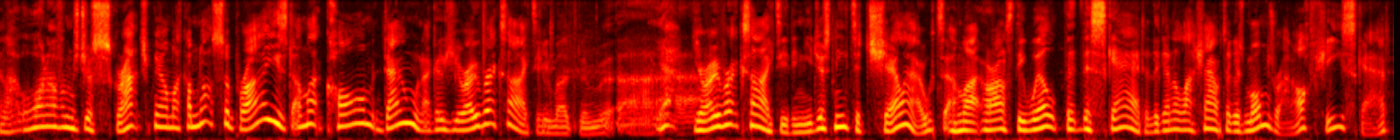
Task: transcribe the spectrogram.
And like, well, one of them's just scratched me. I'm like, I'm not surprised. I'm like, calm down. I goes, you're overexcited. Imagine him. ah. Yeah, you're overexcited and you just need to chill out. I'm like, or else they will. they- They're scared. They're going to lash out. I goes, Mum's ran off. She's scared.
